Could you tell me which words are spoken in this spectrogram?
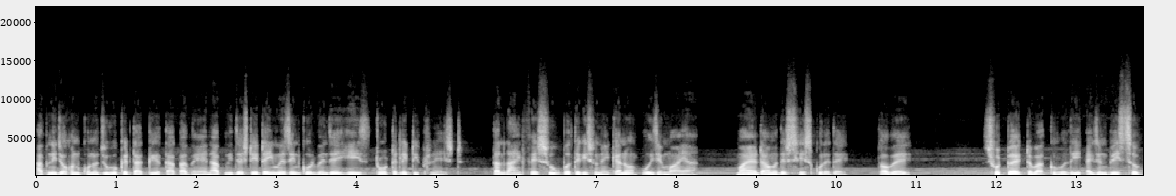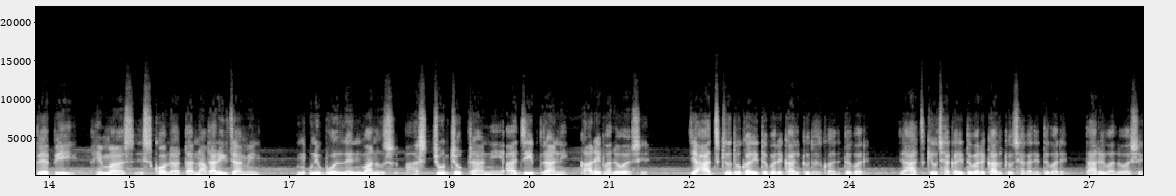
আপনি যখন কোনো যুবকের তাকে তাকাবেন, আপনি জাস্ট এটা ইমাজিন করবেন যে হি ইজ টোটালি ডিফারেন্সড তার লাইফে সুখ বলতে কিছু নেই, কেন? ওই যে মায়া। মায়াটা আমাদের শেষ করে দেয়। তবে ছোট্ট একটা বাক্য বলি, একজন বিশ্বব্যাপী ফেমাস স্কলার তার নাম তারিক জামিন উনি- উনি বললেন, মানুষ আশ্চর্য প্রাণী, আজীব প্রাণী, কারে ভালোবাসে? যে আজকেও ধোকা দিতে পারে, কালকেও ধোকা দিতে পারে। যে আজ কেউ ছাকা দিতে পারে কালকেও ছাকা দিতে পারে। তারই ভালোবাসে।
